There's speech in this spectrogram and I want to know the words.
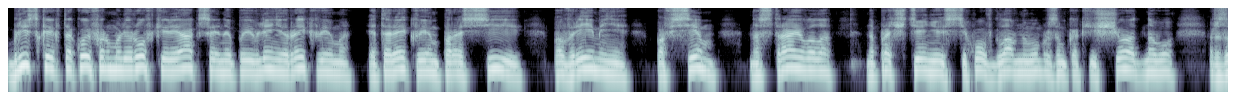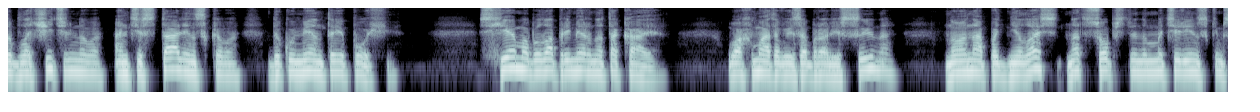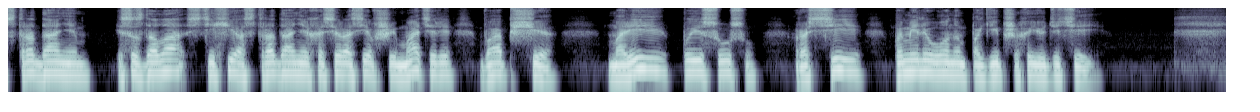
Близкая к такой формулировке реакция на появление реквиема – это реквием по России, по времени, по всем – настраивала на прочтение стихов главным образом как еще одного разоблачительного антисталинского документа эпохи. Схема была примерно такая. У Ахматовой забрали сына, но она поднялась над собственным материнским страданием и создала стихи о страданиях осиросевшей матери вообще, Марии по Иисусу, России по миллионам погибших ее детей.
